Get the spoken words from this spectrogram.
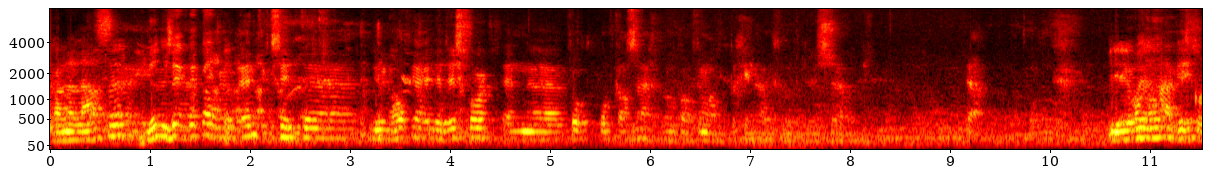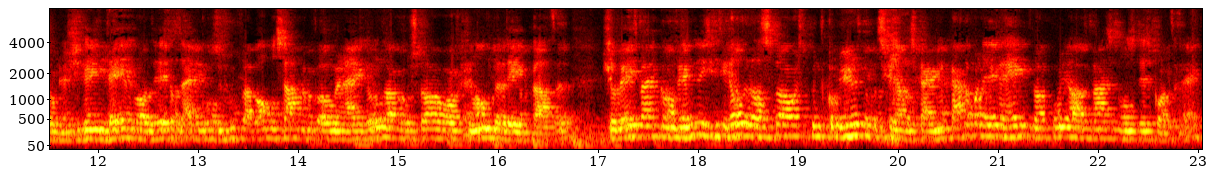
gaan we naar de laatste. De kant. Ik ben ik zit uh, nu een half jaar in de Discord en uh, volg de podcast eigenlijk ook al vanaf het begin eigenlijk. Dus uh, ja. Je hoort heel vaak Discord, dus als je geen idee hebt wat het is, dat is eigenlijk onze groep waar we allemaal samenkomen en eigenlijk heel dag over Star Wars en andere dingen praten. Dus je weet waar je kan vinden, je ziet hier heel veel als Star Wars.community op het scherm verschijnen. Ga er gewoon even heen, dan kom je automatisch in onze Discord terecht.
